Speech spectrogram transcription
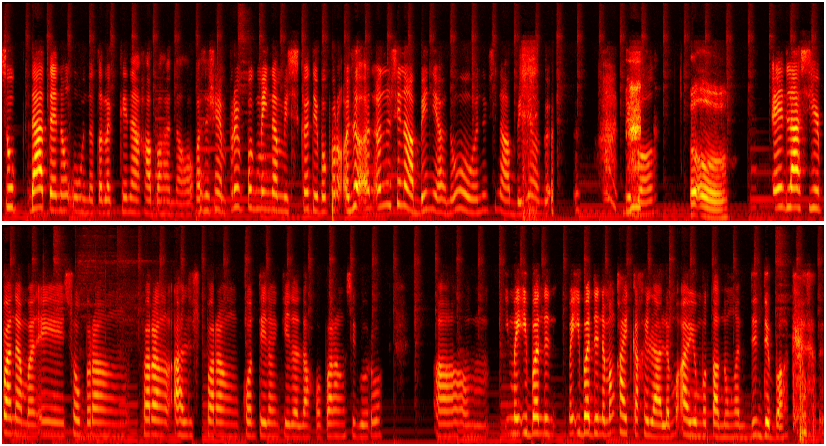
So, dati, nung una, talaga kinakabahan ako. Kasi, syempre, pag may na-miss ka, di ba, parang, ala, an- anong sinabi niya? Ano? Anong sinabi niya? di ba? Oo. Eh, last year pa naman, eh, sobrang, parang, alos, parang, konti lang kilala ko. Parang, siguro, um, may iba din, may iba din naman, kahit kakilala mo, ayaw mo tanungan din, di ba?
